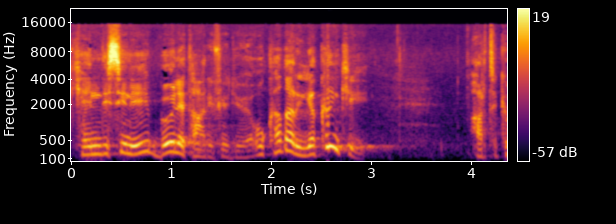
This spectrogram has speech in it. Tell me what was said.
kendisini böyle tarif ediyor. O kadar yakın ki artık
